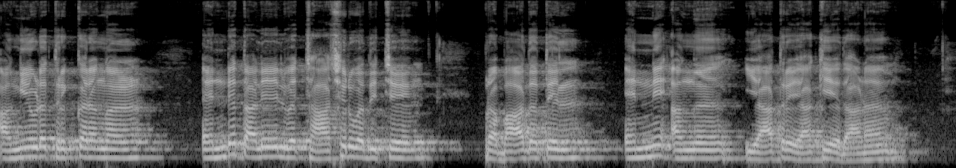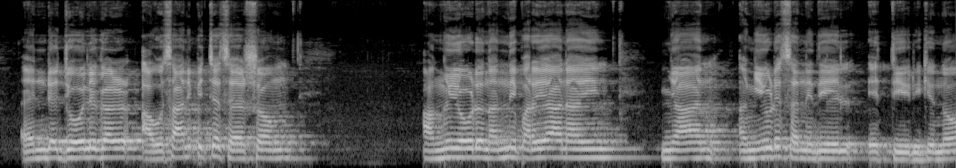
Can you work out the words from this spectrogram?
അങ്ങയുടെ തൃക്കരങ്ങൾ എന്റെ തലയിൽ വെച്ച് ആശീർവദിച്ച് പ്രഭാതത്തിൽ എന്നെ അങ്ങ് യാത്രയാക്കിയതാണ്. എന്റെ ജോലികൾ അവസാനിപ്പിച്ച ശേഷം അങ്ങയോട് നന്ദി പറയാനായി ഞാൻ അങ്ങയുടെ സന്നിധിയിൽ എത്തിയിരിക്കുന്നു.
